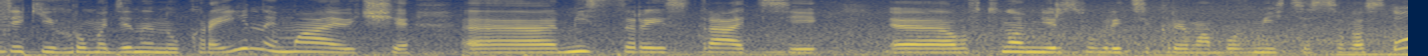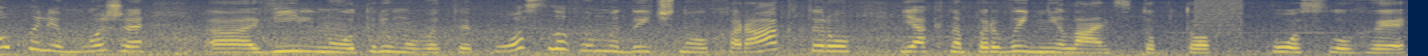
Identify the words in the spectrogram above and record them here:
Будь-який громадянин України, маючи е, місце реєстрації е, в Автономній Республіці Крим або в місті Севастополі, може е, вільно отримувати послуги медичного характеру як на первинній ланці, тобто послуги.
